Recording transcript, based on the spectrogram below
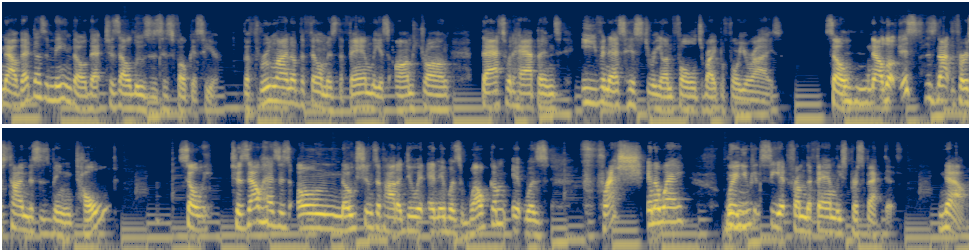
Now, that doesn't mean, though, that Chazelle loses his focus here. The through line of the film is the family, is Armstrong. That's what happens even as history unfolds right before your eyes. So Mhm. now, look, this is not the first time this is being told. So Chazelle has his own notions of how to do it, and it was welcome. It was fresh in a way where you can see it from the family's perspective. Now,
